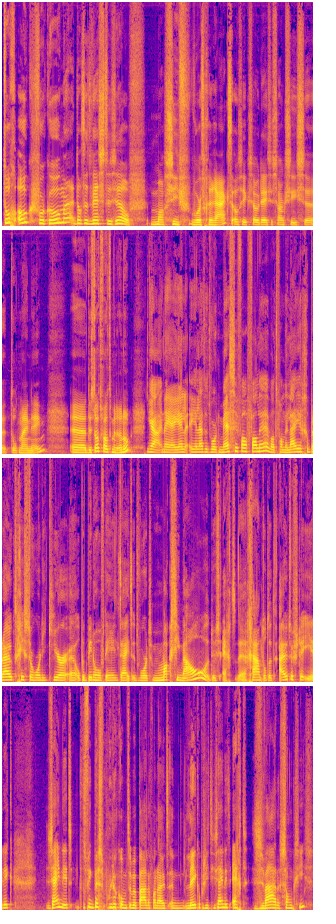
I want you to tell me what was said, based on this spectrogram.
toch ook voorkomen dat het Westen zelf massief wordt geraakt als ik zo deze sancties uh, tot mij neem. Uh, dus dat valt me eraan op. Ja, nou ja, jij, laat het woord massive al vallen, wat Van der Leyen gebruikt. Gisteren hoorde ik hier uh, op het Binnenhof de hele tijd het woord maximaal. Dus echt gaan tot het uiterste, Erik zijn dit, dat vind ik best moeilijk om te bepalen vanuit een lekenpositie, zijn dit echt zware sancties?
